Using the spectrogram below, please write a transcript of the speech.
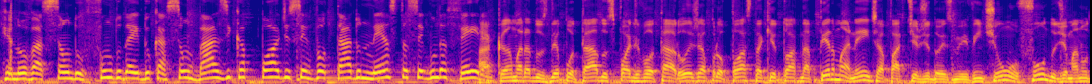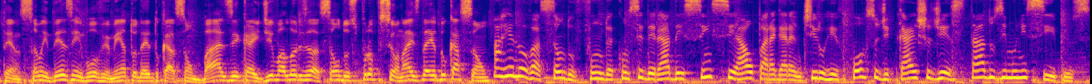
Renovação do Fundo da Educação Básica pode ser votado nesta A segunda-feira. Câmara dos Deputados pode votar hoje a proposta que torna permanente a partir de 2021 o Fundo de Manutenção e Desenvolvimento da Educação Básica e de Valorização dos Profissionais da Educação. A renovação do fundo é considerada essencial para garantir o reforço de caixa de estados e municípios.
